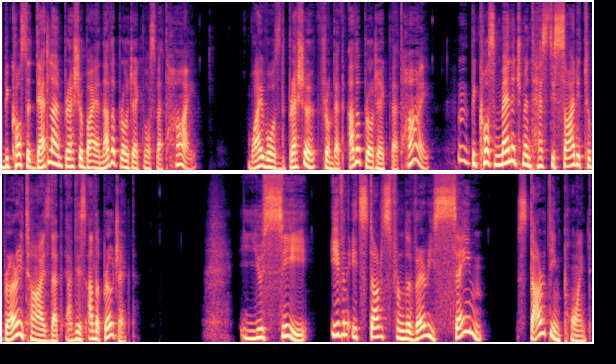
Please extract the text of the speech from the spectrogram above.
Because the deadline pressure by another project was that high. Why was the pressure from that other project that high? Hmm, because management has decided to prioritize that uh, this other project. You see, even it starts from the very same starting point,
